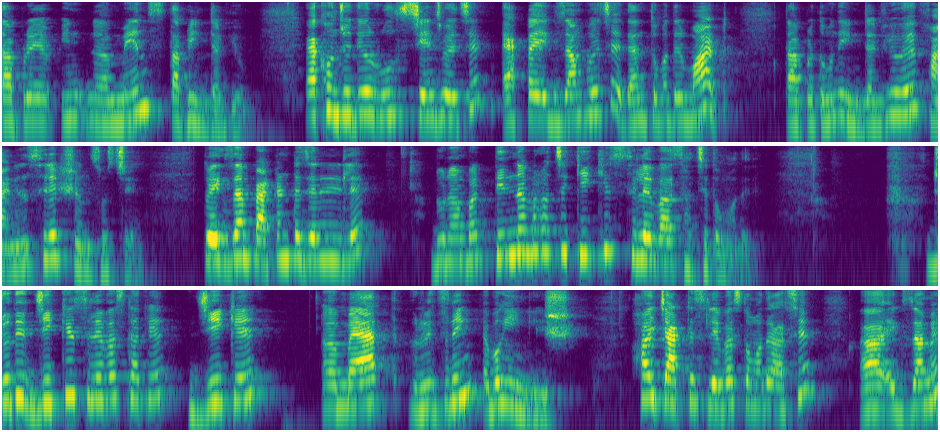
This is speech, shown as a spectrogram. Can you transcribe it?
তারপরে মেন্স তারপরে ইন্টারভিউ এখন যদিও রুলস চেঞ্জ হয়েছে, একটা এক্সাম হয়েছে দেন তোমাদের মাঠ, তারপর তোমাদের ইন্টারভিউ হয়ে ফাইনাল সিলেকশনস হচ্ছে। তো এক্সাম প্যাটার্নটা জেনে নিলে, দু নম্বর তিন নম্বর হচ্ছে কি কি সিলেবাস আছে তোমাদের। যদি জিকে সিলেবাস থাকে জিকে ম্যাথ রিজনিং এবং ইংলিশ হয় চারটে সিলেবাস তোমাদের আছে এক্সামে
